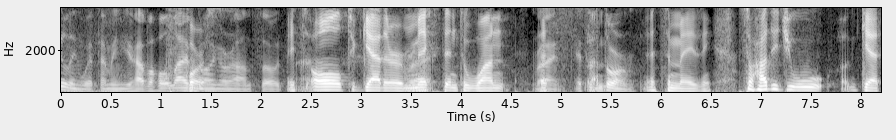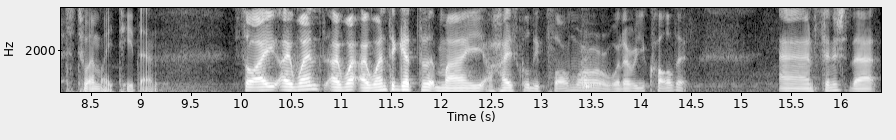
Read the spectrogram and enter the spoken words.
dealing with. I mean, you have a whole Of life course. going around, so it's, It's all together Right. mixed into one. right. that's, It's a um, storm. It's amazing. So how did you get to MIT then? So I, I went I went I went to get the, my high school diploma or whatever you called it, and finished that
